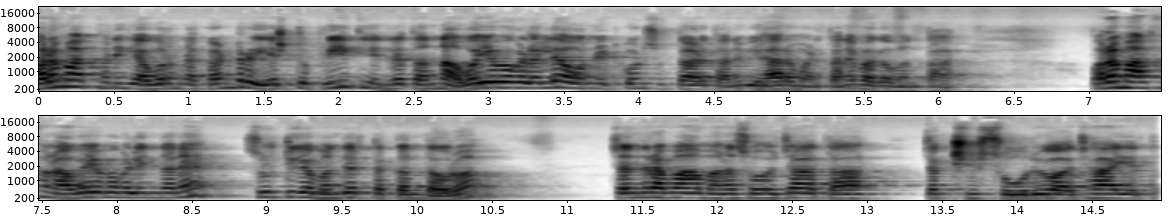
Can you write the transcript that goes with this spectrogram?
ಪರಮಾತ್ಮನಿಗೆ ಅವರನ್ನು ಕಂಡರೆ ಎಷ್ಟು ಪ್ರೀತಿ ಅಂದರೆ ತನ್ನ ಅವಯವಗಳಲ್ಲೇ ಅವ್ರನ್ನ ಇಟ್ಕೊಂಡು ಸುತ್ತಾಡ್ತಾನೆ, ವಿಹಾರ ಮಾಡ್ತಾನೆ ಭಗವಂತ. ಪರಮಾತ್ಮನ ಅವಯವಗಳಿಂದನೇ ಸೃಷ್ಟಿಗೆ ಬಂದಿರತಕ್ಕಂಥವ್ರು. ಚಂದ್ರಮ ಮನಸೋ ಜಾತ, ಚಕ್ಷು ಸೂರ್ಯೋ ಅಜಾಯತ.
